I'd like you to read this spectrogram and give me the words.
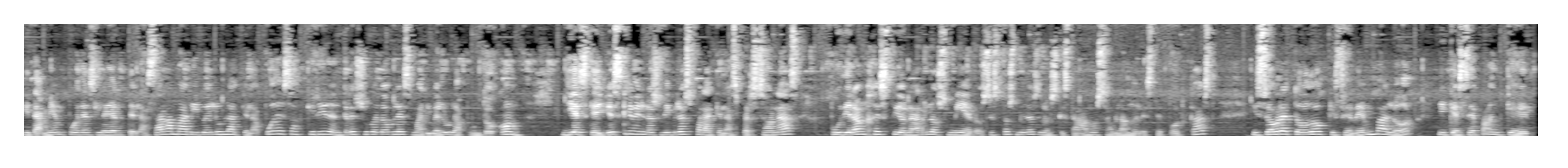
y también puedes leerte la saga Maribelula que la puedes adquirir en www.maribelula.com. Y es que yo escribí los libros para que las personas pudieran gestionar los miedos, estos miedos de los que estábamos hablando en este podcast, y sobre todo que se den valor y que sepan que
